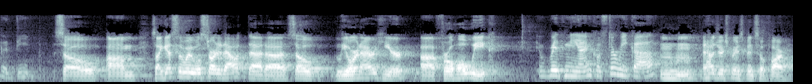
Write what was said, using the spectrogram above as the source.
the deep. So, um, so I guess the way we'll start it out that uh, so Leeor and I are here uh, for a whole week. Rythmia in Costa Rica. Mm-hmm. And how's your experience been so far?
